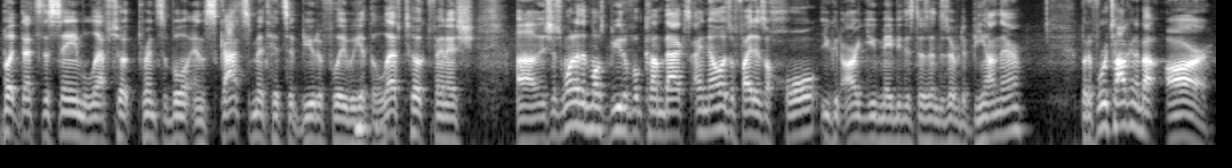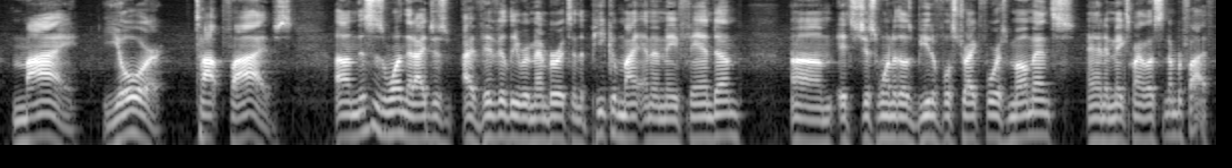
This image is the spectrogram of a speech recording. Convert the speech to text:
but that's the same left hook principle, and Scott Smith hits it beautifully. We get the left hook finish. Um, it's just one of the most beautiful comebacks. I know as a fight as a whole, you can argue maybe this doesn't deserve to be on there, but if we're talking about our, my, your top fives, um, this is one that I just I vividly remember. It's in the peak of my MMA fandom. Um, it's just one of those beautiful Strike Force moments, and it makes my list number five.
